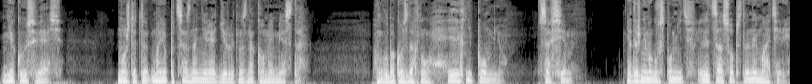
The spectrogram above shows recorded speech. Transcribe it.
некую связь. Может, это мое подсознание реагирует на знакомое место. Он глубоко вздохнул. Я их не помню. Совсем. Я даже не могу вспомнить лица собственной матери.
